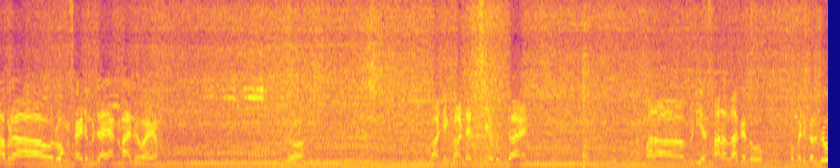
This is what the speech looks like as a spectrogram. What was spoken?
આપણા રોંગ સાઈડમાં જાય ઘણા જવાય એમ. તો ઘાટી કાંટે જ છે બધાય અને મારા વીડિયો સારા લાગે તો કમેન્ટ કરજો.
